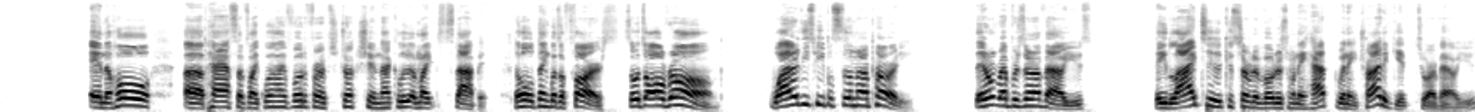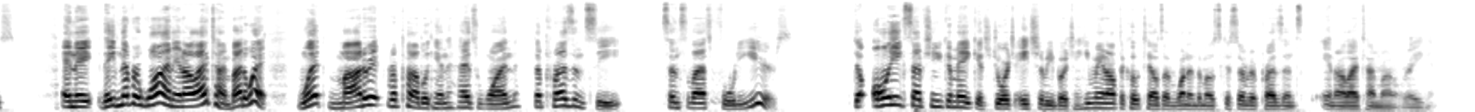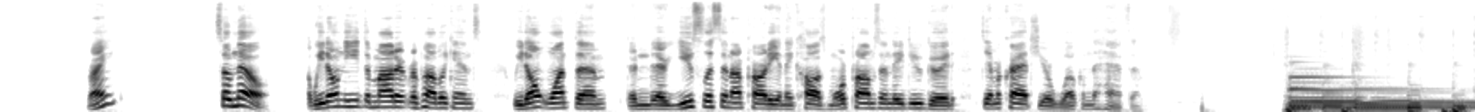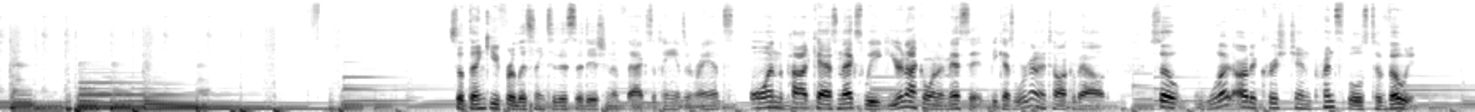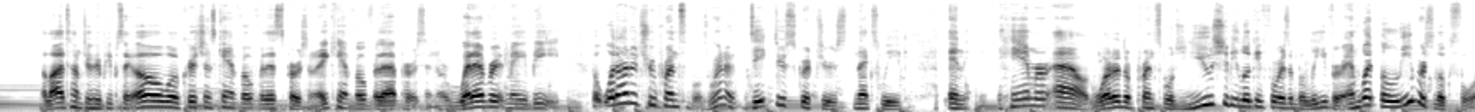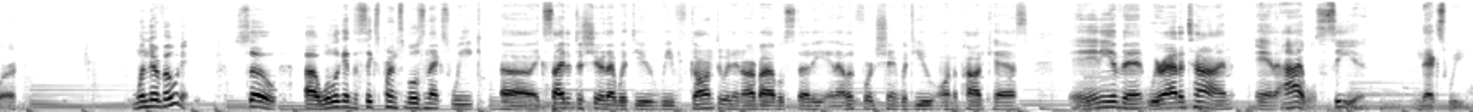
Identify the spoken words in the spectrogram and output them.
And the whole uh, pass of like, well, I voted for obstruction, not collusion. I'm like, stop it. The whole thing was a farce. So it's all wrong. Why are these people still in our party? They don't represent our values. They lied to conservative voters when they have when they try to get to our values. And they, they've never won in our lifetime. By the way, what moderate Republican has won the presidency since the last 40 years? The only exception you can make is George H.W. Bush, and he ran off the coattails of one of the most conservative presidents in our lifetime, Ronald Reagan. Right? So, no, we don't need the moderate Republicans. We don't want them. They're, they're useless in our party and they cause more problems than they do good. Democrats, you're welcome to have them. So, thank you for listening to this edition of Facts, Opinions, and Rants. On the podcast next week, you're not going to miss it because we're going to talk about so, what are the Christian principles to voting? A lot of times you hear people say, oh, well, Christians can't vote for this person, or they can't vote for that person, or whatever it may be. But what are the true principles? We're going to dig through scriptures next week and hammer out what are the principles you should be looking for as a believer and what believers look for when they're voting. So uh, we'll look at the six principles next week. Uh, excited to share that with you. We've gone through it in our Bible study, and I look forward to sharing with you on the podcast. In any event, we're out of time, and I will see you next week.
